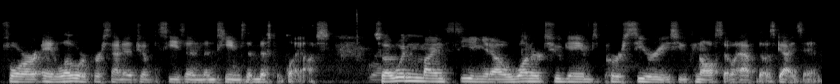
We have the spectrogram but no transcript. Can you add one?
for a lower percentage of the season than teams that missed the playoffs. So I wouldn't mind seeing, you know, one or two games per series. You can also have those guys in.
